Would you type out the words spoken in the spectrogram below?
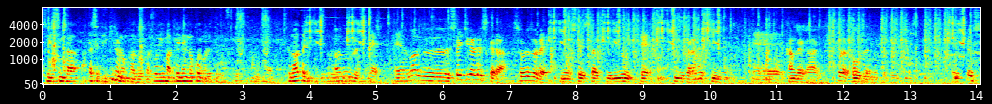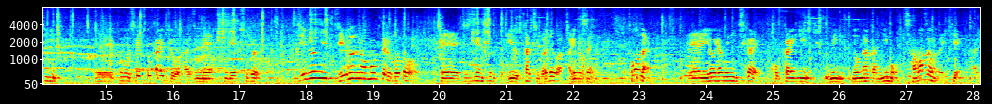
推進が果たしてできるのかどうか、そういうまあ懸念の声も出てますけれども、そのあたりについてあのですね、えー、まず政治家ですから、それぞれの政策において、自らの信念、えー、考えがある、これは当然のことです。しかし、えー、この政調会長をはじめ、役職は自分自分の思っていることを、えー、実現するという立場ではありません。党内えー、400人近い国会議員の中にもさまざまな意見があり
